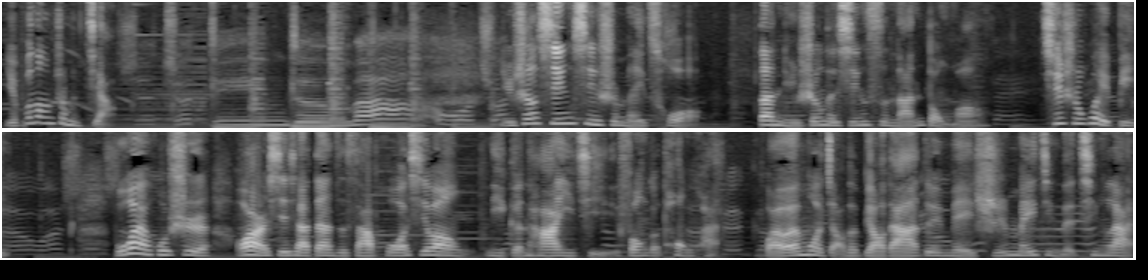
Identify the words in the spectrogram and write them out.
也不能这么讲。女生心细是没错，但女生的心思难懂吗？其实未必，不外乎是偶尔卸下担子撒泼，希望你跟他一起疯个痛快，拐弯抹角的表达对美食美景的青睐，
